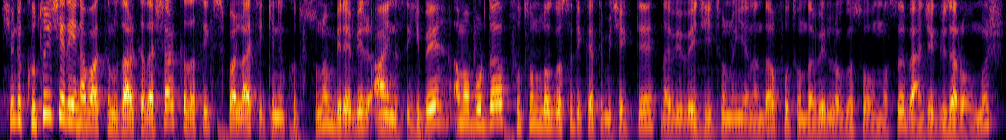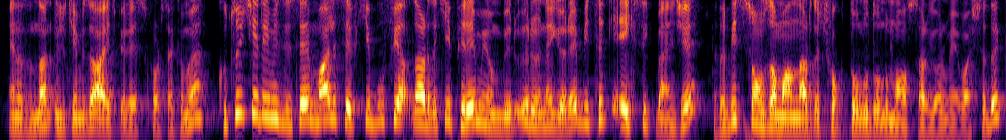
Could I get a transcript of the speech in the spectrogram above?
Şimdi kutu içeriğine baktığımızda arkadaşlar klasik Superlight 2'nin kutusunun birebir aynısı gibi ama burada Foot'un logosu dikkatimi çekti. Navi ve G2'nun yanında Foot'un da bir logosu olması bence güzel olmuş. En azından ülkemize ait bir espor takımı. Kutu içeriğimiz ise maalesef ki bu fiyatlardaki premium bir ürüne göre bir tık eksik bence. Ya da biz son zamanlarda çok dolu dolu mouse'lar görmeye başladık.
